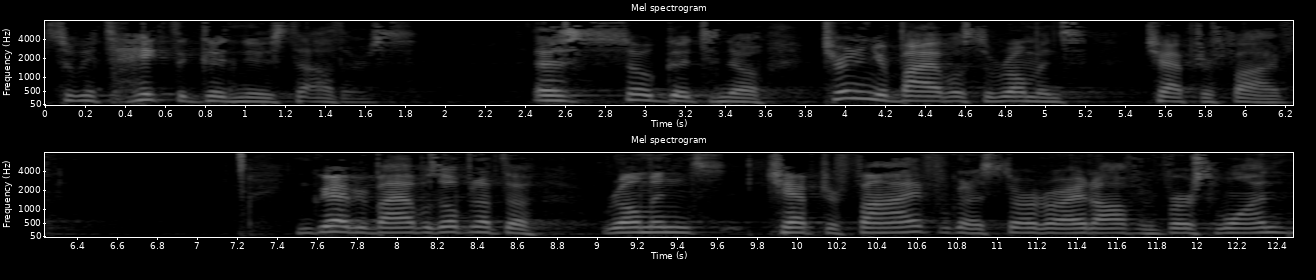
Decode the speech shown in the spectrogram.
so we take the good news to others. That is so good to know. Turn in your Bibles to Romans chapter 5. You grab your Bibles, open up to Romans chapter 5. We're going to start right off in verse 1.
